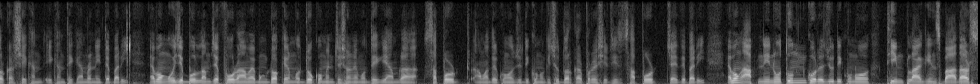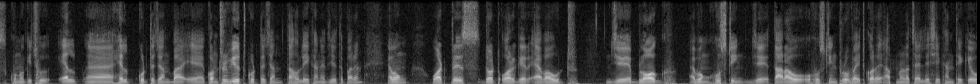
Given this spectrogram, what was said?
দরকার সেখান, এখান থেকে আমরা নিতে পারি। এবং ওই যে বললাম যে ফোরাম এবং ডকের ডকুমেন্টেশনের মধ্যে গিয়ে আমরা সাপোর্ট আমাদের কোনো যদি কোনো কিছু দরকার পড়ে সেটি সাপোর্ট চাইতে পারি। এবং আপনি নতুন করে যদি কোনো থিম প্লাগিনস বা আদার্স কোনো কিছু হেল্প হেল্প করতে চান বা কন্ট্রিবিউট করতে চান, তাহলে এখানে যেতে পারেন। এবং ওয়ার্ডপ্রেস ডট অর্গের অ্যাবাউট যে ব্লগ এবং হোস্টিং, যে তারাও হোস্টিং প্রোভাইড করে, আপনারা চাইলে সেখান থেকেও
